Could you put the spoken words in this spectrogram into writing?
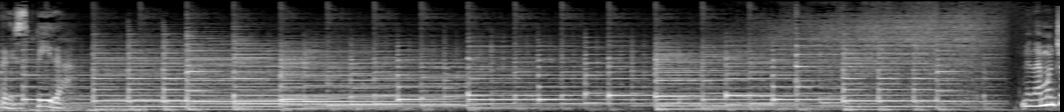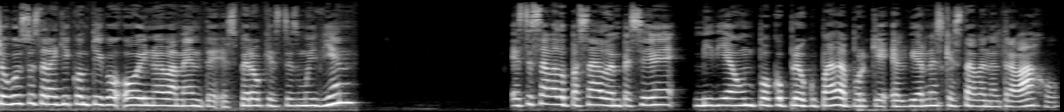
Respira. Me da mucho gusto estar aquí contigo hoy nuevamente. Espero que estés muy bien. Este sábado pasado empecé mi día un poco preocupada porque el viernes que estaba en el trabajo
